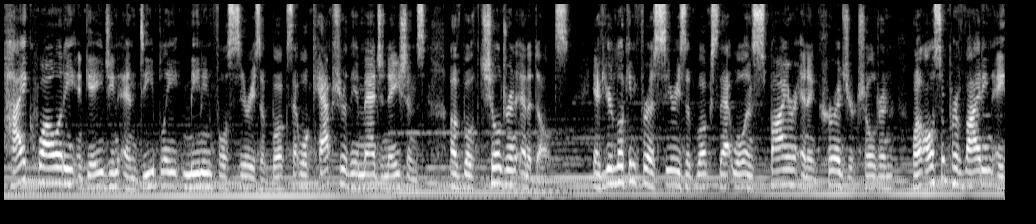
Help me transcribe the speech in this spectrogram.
high quality, engaging, and deeply meaningful series of books that will capture the imaginations of both children and adults. If you're looking for a series of books that will inspire and encourage your children while also providing a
